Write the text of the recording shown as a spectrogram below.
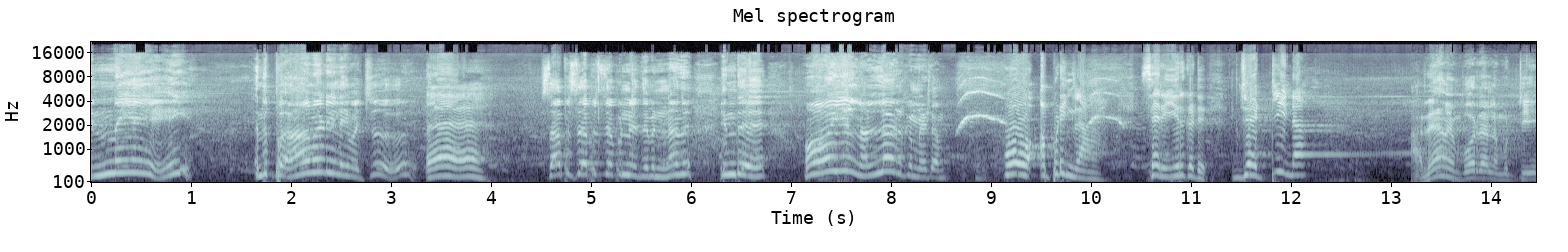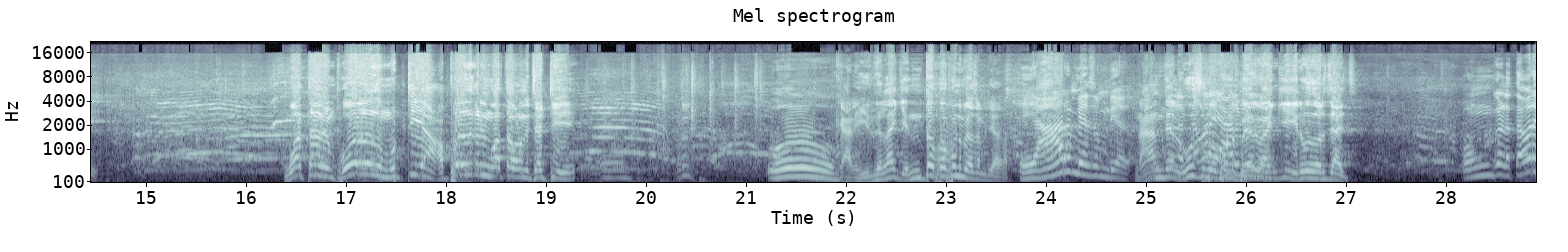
எண்ணெயை இந்த பாவடையில வச்சு. சப்பு சப்பு சப்புன்னு இது பண்ணாது இந்த ஆயில் நல்லா இருக்கு மேடம். ஓ அப்படிங்களா? சரி இருக்கட்டு ஜட்டினா? அதான் அவன் போடுறால முட்டி. ஓத்தா அவன் போடுறது முட்டியா? அப்புறம் எதுக்கு ஓத்தா உனக்கு சட்டி ஓ. இதெல்லாம் எந்த பப்புன்னு பேச முடியாதா? யாரும் பேச முடியாது. நான் தான் லூசு பப்புன்னு பேர் வாங்கி இருபது வருஷம் ஆச்சு. உங்களை தவிர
